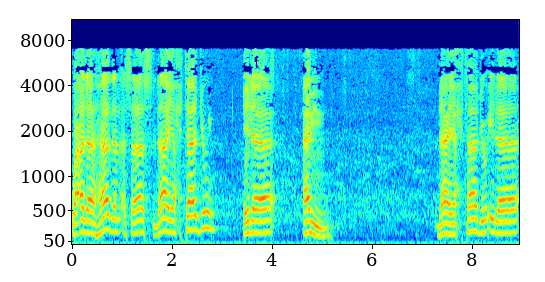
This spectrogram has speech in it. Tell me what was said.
وعلى هذا الأساس لا يحتاج إلى أن لا يحتاج إلى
